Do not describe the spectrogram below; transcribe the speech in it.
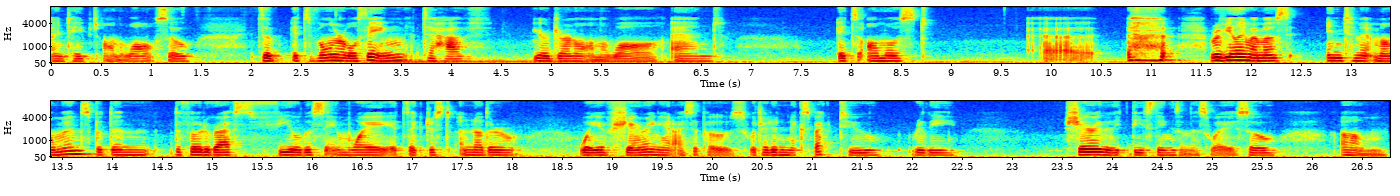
and taped on the wall. So it's a it's a vulnerable thing to have your journal on the wall, and it's almost uh, revealing my most intimate moments. But then the photographs feel the same way. It's like just another way of sharing it, I suppose, which I didn't expect to really share the, these things in this way. So, um,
